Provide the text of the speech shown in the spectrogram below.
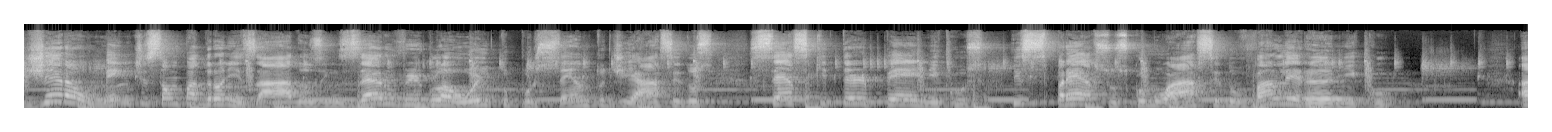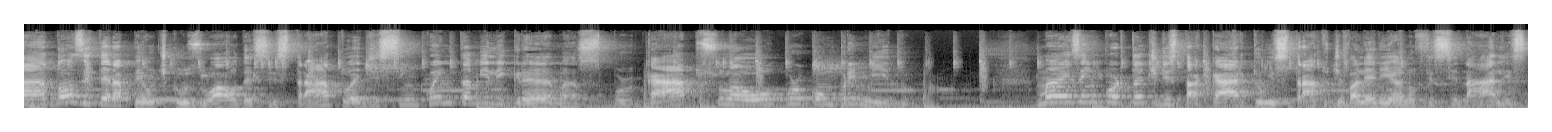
geralmente são padronizados em 0,8% de ácidos sesquiterpênicos, expressos como ácido valerânico. A dose terapêutica usual desse extrato é de 50 mg por cápsula ou por comprimido. Mas é importante destacar que o extrato de valeriano officinalis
